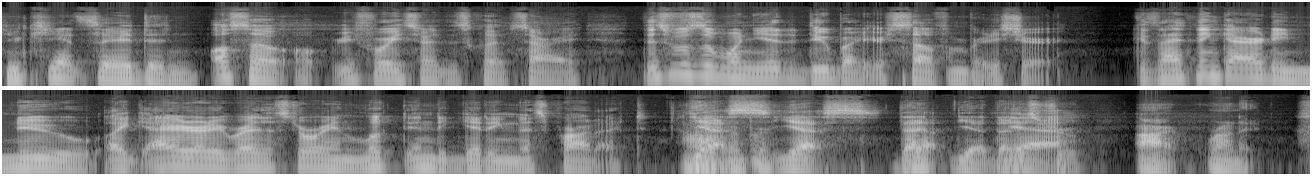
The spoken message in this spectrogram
You can't say it didn't. Also, oh, before you start this clip, sorry, this was the one you had to do by yourself. I'm pretty sure because I think I already knew, like I had already read the story and looked into getting this product. I yes, remember. yes, that yeah, that is Yeah. true. All right, run it.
